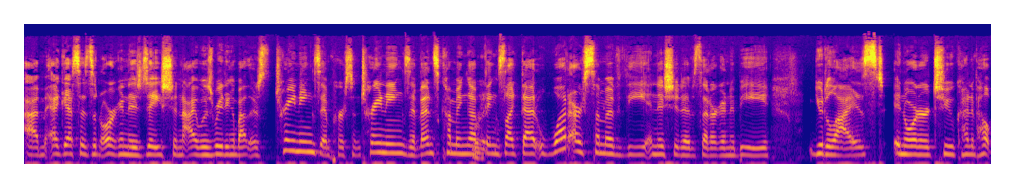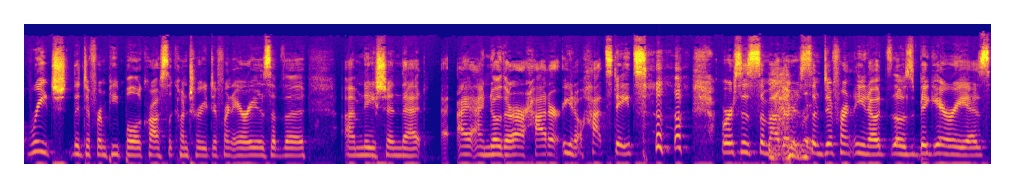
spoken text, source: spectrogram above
um, I guess as an organization, I was reading about there's trainings, in person trainings, events coming up, right. things like that. What are some of the initiatives that are going to be utilized in order to kind of help reach the different people across the country, different areas of the um, nation that I, I, know there are hotter, you know, hot states versus some others, right. some different, you know, those big areas.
